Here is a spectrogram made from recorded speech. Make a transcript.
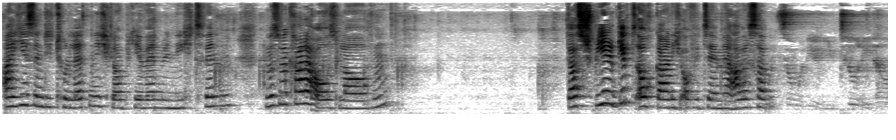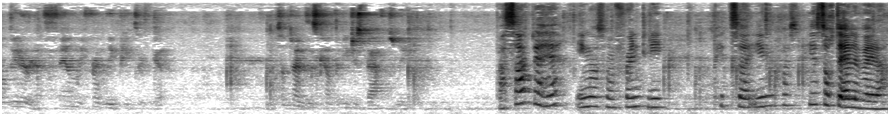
Ah, hier sind die Toiletten. Ich glaube, hier werden wir nichts finden. Da müssen wir gerade auslaufen. Das Spiel gibt es auch gar nicht offiziell mehr, aber das hat. Was sagt er, hä? Irgendwas von Friendly Pizza, irgendwas? Hier ist doch der Elevator.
